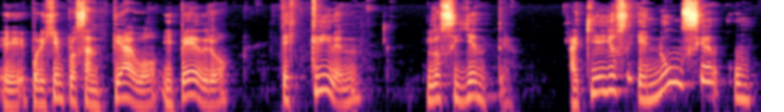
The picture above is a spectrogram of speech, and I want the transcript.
Eh, por ejemplo, Santiago y Pedro escriben lo siguiente. Aquí ellos enuncian un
